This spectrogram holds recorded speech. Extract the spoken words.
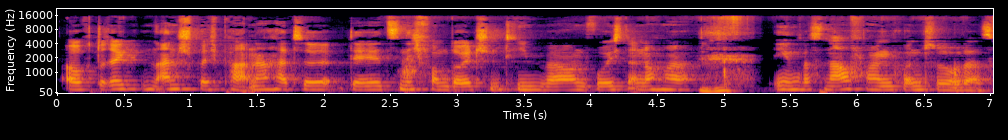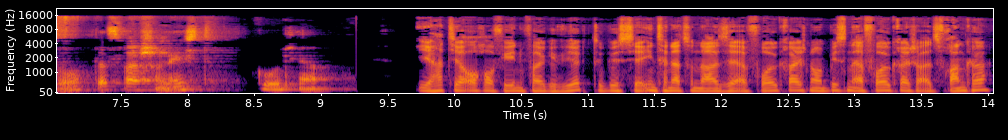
auch direkt einen Ansprechpartner hatte, der jetzt nicht vom deutschen Team war und wo ich dann nochmal mhm. irgendwas nachfragen konnte oder so. Das war schon echt gut, ja. Ihr hat ja auch auf jeden Fall gewirkt. Du bist ja international sehr erfolgreich, noch ein bisschen erfolgreicher als Franka.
